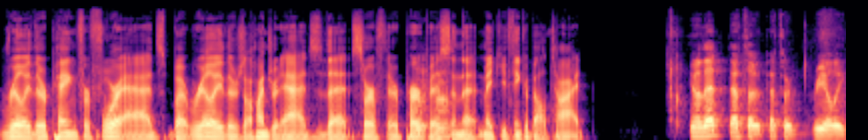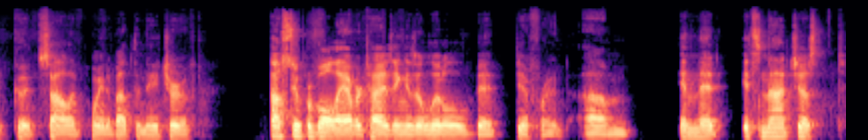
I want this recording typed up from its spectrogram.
really they're paying for four ads, but really there's a hundred ads that serve their purpose mm-hmm. and that make you think about Tide. You know that that's a that's a really good solid point about the nature of how Super Bowl advertising is a little bit different um, in that it's not just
